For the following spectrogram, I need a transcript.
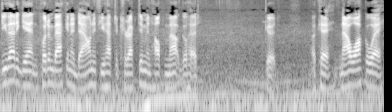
do that again. Put him back in a down. If you have to correct him and help him out, go ahead. Good. Okay, now walk away.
